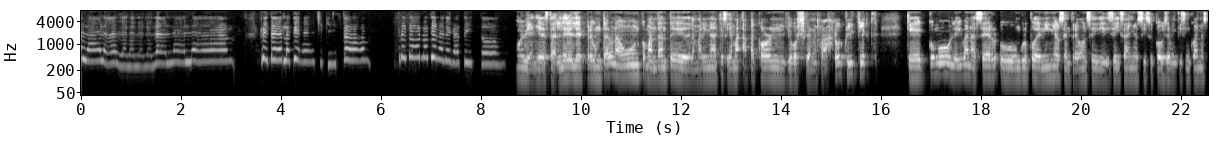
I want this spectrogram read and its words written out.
Oh, la, la, la, la, la, la, la, la, la. Critter la tiene chiquita. Critter la tiene de gatito. Muy bien, ya está. Le, le, preguntaron a un comandante de la Marina que se llama Apacorn Click que cómo le iban a hacer un grupo de niños entre 11 y 16 años y su coach de 25 años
